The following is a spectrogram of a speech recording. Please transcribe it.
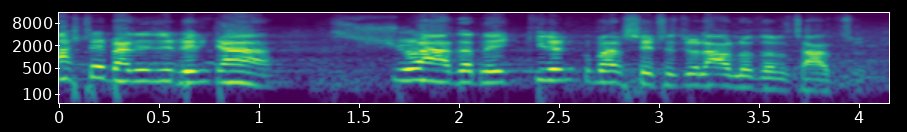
राष्ट्रिय वाणिज्य ब्याङ्कका सिओ आदरणीय किरण कुमार श्रेष्ठज्यूलाई अनुरोध गर्न चाहन्छु।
